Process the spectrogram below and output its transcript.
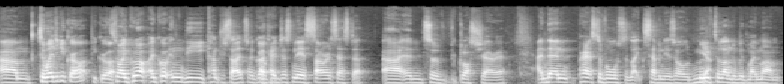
Um, So where did you grow up? You grew up. so I grew up. I grew up in the countryside. So I grew Okay. up just near Cirencester, uh, in sort of Gloucestershire area, and then parents divorced at like seven years old. Moved Yeah. to London with my mum,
